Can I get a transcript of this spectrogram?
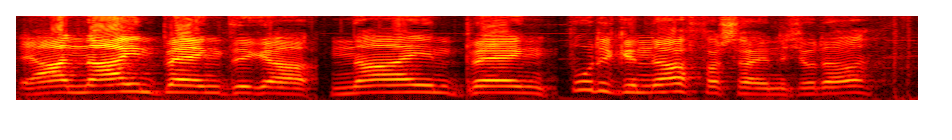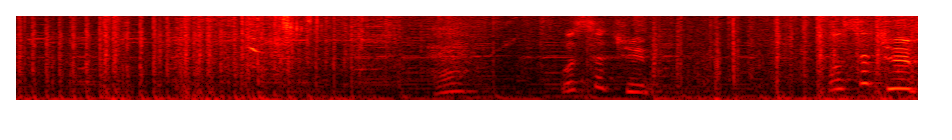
Ja, nein, Bang, Digga. Nein, Bang. Wurde genervt wahrscheinlich, oder? Hä? Wo ist der Typ? Wo ist der Typ?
